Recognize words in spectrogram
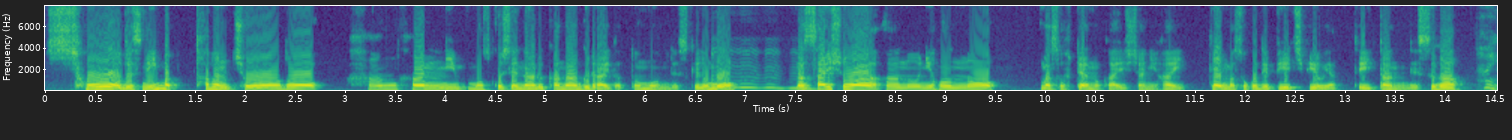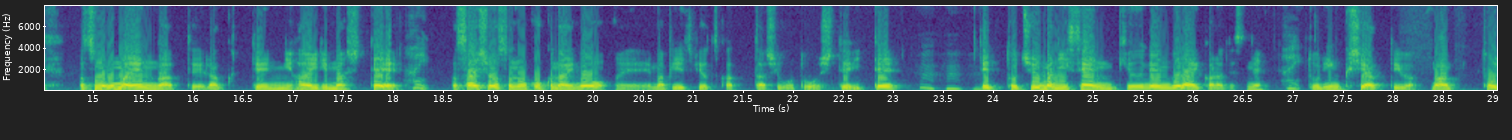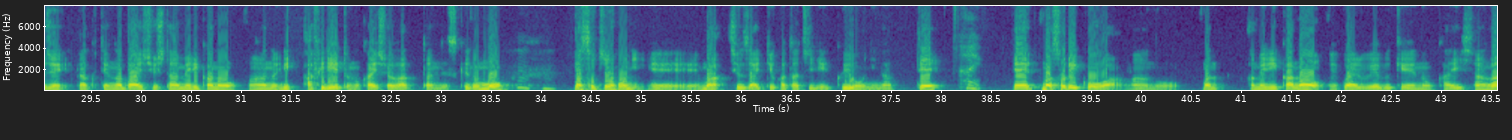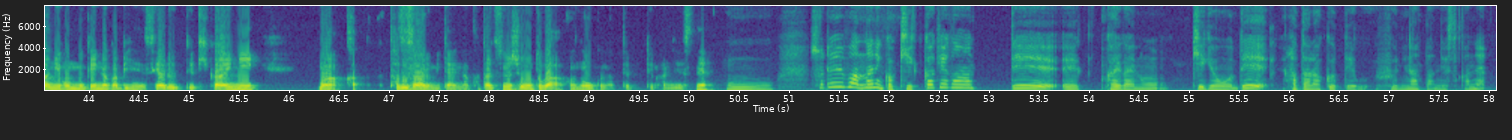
そうですね。今多分ちょうど半々にもう少しでなるかなぐらいだと思うんですけども、まあ最初はあの日本の、まあ、ソフトウェアの会社に入って、まあ、そこで PHP をやっていたんですが、はい。まあその後まあ縁があって楽天に入りまして、はい。まあ最初はその国内の、えーまあ、PHP を使った仕事をしていて、で、途中、まあ、2009年ぐらいからですね、はい。とリンクシェアっていう、まあ、当時楽天が買収したアメリカのあのリアフィリエイトの会社があったんですけども、うんうんまあ、そっちの方に、えーまあ、駐在っていう形で行くようになって、はい。で、まあ、それ以降は、あの、まあ、アメリカの、いわゆるウェブ系の会社が日本向けになんかビジネスやるっていう機会に、まあ、か携わるみたいな形の仕事があの多くなってるっていう感じですね。おお。それは何かきっかけがあって、えー海外の企業で働くっていう風になったんですかね？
